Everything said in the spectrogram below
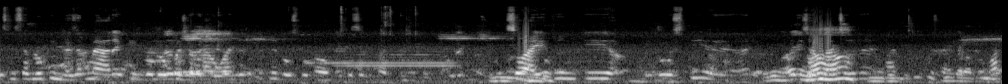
इसलिए सब लोग की नज़र में आ रहा है कि इन दो लोगों का झगड़ा हुआ है तो कितने दोस्तों का होता है किसी के साथ नहीं होता सो आई थिंक कि दोस्ती है यार है बात हो। बहुत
